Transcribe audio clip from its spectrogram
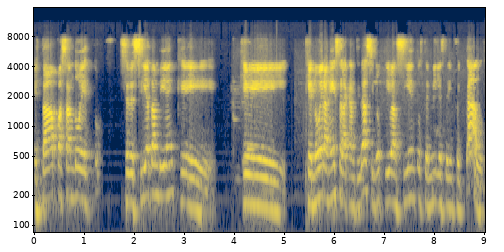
estaba pasando esto, se decía también que que, que no eran esa la cantidad, sino que iban cientos de miles de infectados.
